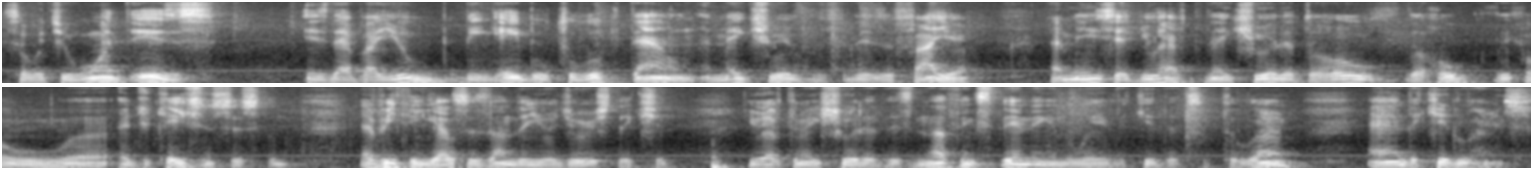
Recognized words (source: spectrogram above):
So what you want is is that by you being able to look down and make sure that there's a fire, that means that you have to make sure that the whole, the whole, the whole uh, education system, everything else is under your jurisdiction. You have to make sure that there's nothing standing in the way of the kid that's to learn, and the kid learns.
